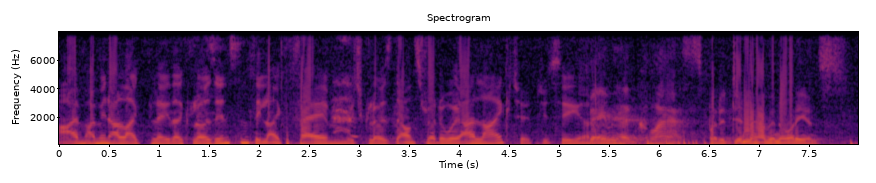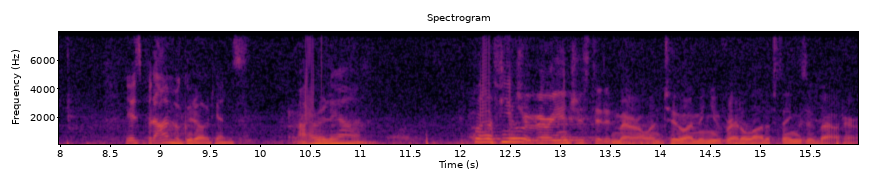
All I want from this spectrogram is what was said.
I, I mean, I like play that closed instantly, like Fame, which closed down straight away. I liked it, you see. Uh, Fame had class, but it didn't have an audience. Yes, but I'm a good audience. I really am. Well, if But you're very interested in Marilyn, too. I mean, you've read a lot of things about her.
